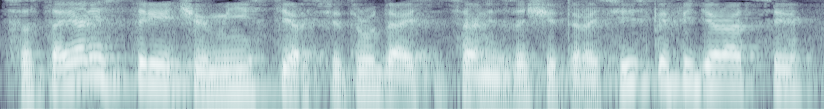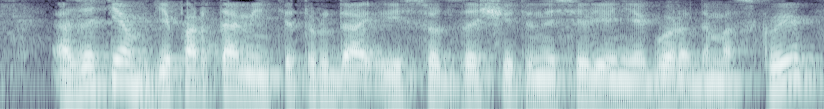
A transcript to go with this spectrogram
состоялись встречи в Министерстве труда и социальной защиты Российской Федерации, а затем в Департаменте труда и соцзащиты населения города Москвы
